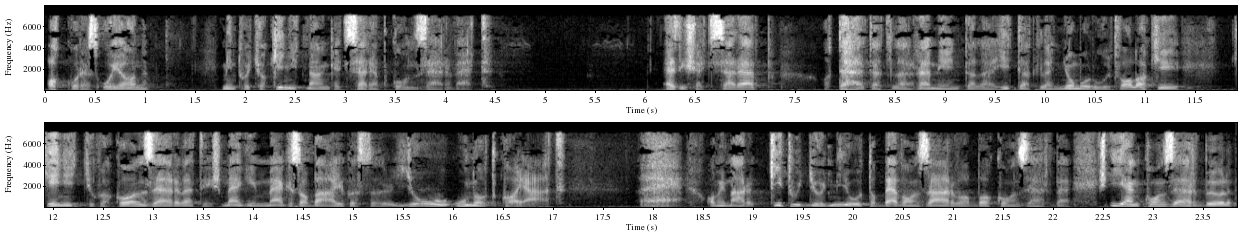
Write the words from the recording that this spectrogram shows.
akkor ez olyan, mint hogyha kinyitnánk egy szerepkonzervet. Ez is egy szerep, a tehetetlen, reménytelen, hitetlen, nyomorult valaki, kinyitjuk a konzervet, és megint megzabáljuk azt a jó unott kaját, eh, ami már ki tudja, hogy mióta be van zárva abba a konzervbe. És ilyen konzervből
